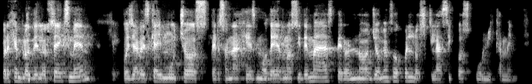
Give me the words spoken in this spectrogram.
Por ejemplo, de los X-Men, pues ya ves que hay muchos personajes modernos y demás, pero no, yo me enfoco en los clásicos únicamente.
